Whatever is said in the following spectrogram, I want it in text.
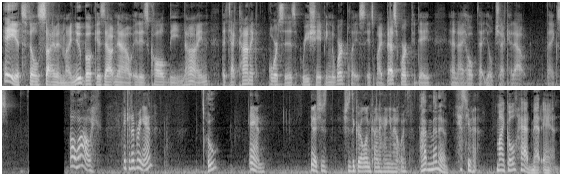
Hey, it's Phil Simon. My new book is out now. It is called The Nine The Tectonic Forces Reshaping the Workplace. It's my best work to date, and I hope that you'll check it out. Thanks. Oh, wow. Hey, can I bring Anne? Who? Anne. You know, she's she's the girl I'm kind of hanging out with. I haven't met Anne. Yes, you have. Michael had met Anne.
